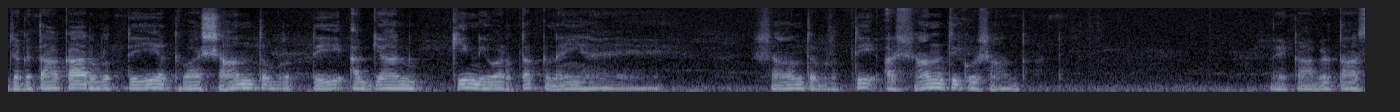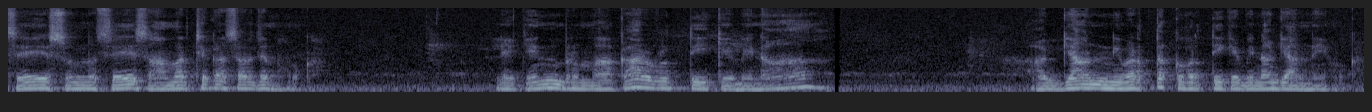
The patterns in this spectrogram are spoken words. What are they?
जगताकार वृत्ति अथवा शांत वृत्ति अज्ञान की निवर्तक नहीं है। शांत वृत्ति अशांति को शांत करती एकाग्रता से सुन से, सामर्थ्य का सर्जन होगा। लेकिन ब्रह्माकार वृत्ति के बिना, अज्ञान निवर्तक वृत्ति के बिना ज्ञान नहीं होगा।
